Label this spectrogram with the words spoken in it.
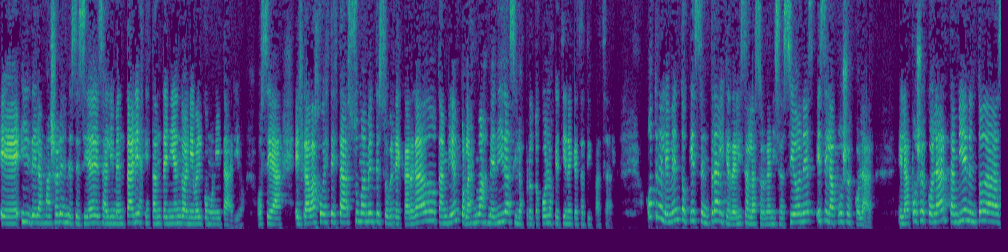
eh, y de las mayores necesidades alimentarias que están teniendo a nivel comunitario. O sea, el trabajo este está sumamente sobrecargado también por las nuevas medidas y los protocolos que tiene que satisfacer. Otro elemento que es central que realizan las organizaciones es el apoyo escolar. El apoyo escolar también en todas,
